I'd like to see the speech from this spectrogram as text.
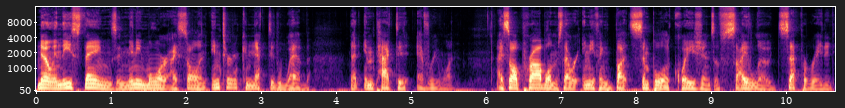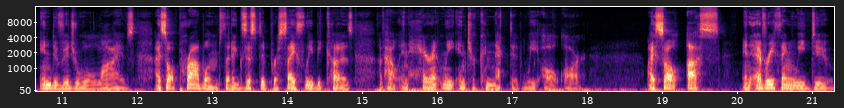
No, in these things and many more, I saw an interconnected web that impacted everyone. I saw problems that were anything but simple equations of siloed, separated individual lives. I saw problems that existed precisely because of how inherently interconnected we all are. I saw us and everything we do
